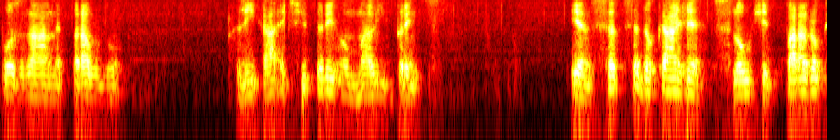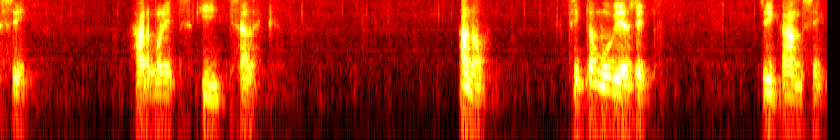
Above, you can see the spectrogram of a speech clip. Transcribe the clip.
poznáme pravdu, říká Exuperyho malý princ. Jen srdce dokáže sloučit paradoxy, harmonický celek. Ano, chci tomu věřit, říkám si,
